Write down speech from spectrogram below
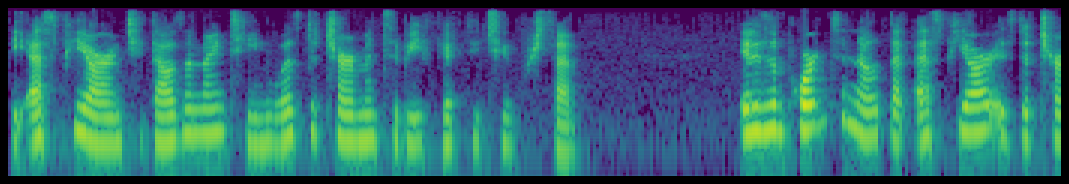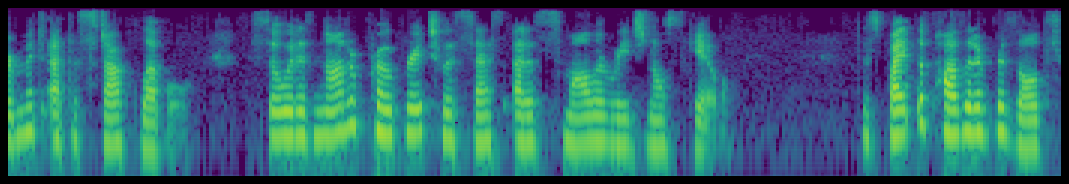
the SPR in 2019 was determined to be 52%. It is important to note that SPR is determined at the stock level, so it is not appropriate to assess at a smaller regional scale. Despite the positive results,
